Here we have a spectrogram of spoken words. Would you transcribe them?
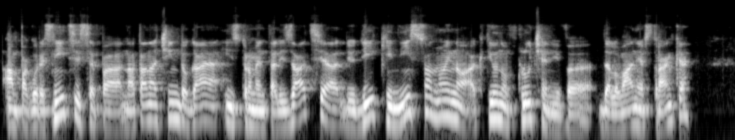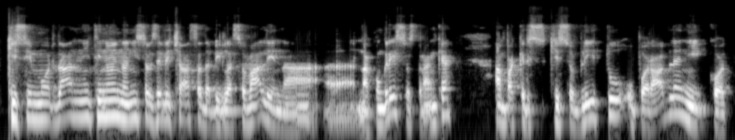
Ampak v resnici se pa na ta način dogaja instrumentalizacija ljudi, ki niso nujno aktivno vključeni v delovanje stranke, ki si morda niti nujno niso vzeli časa, da bi glasovali na, eh, na kongresu stranke, ampak ki so bili tu uporabljeni kot.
